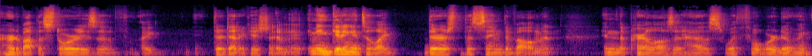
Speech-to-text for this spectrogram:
heard about the stories of like their dedication. I mean, getting into like there's the same development in the parallels it has with what we're doing.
